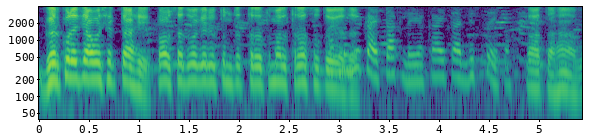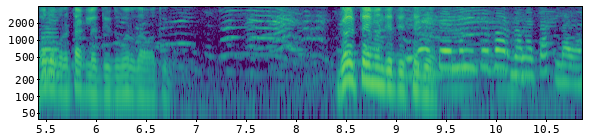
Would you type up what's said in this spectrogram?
घरकुलाची आवश्यकता आहे. पावसात वगैरे तुमचा त्र- तुम्हाला त्रास होतो हे काय टाकलंय? काय टा दिसतंय का? पाहता हा बरोबर. टाकलं तिथे वर जावा ते गळतंय म्हणजे ते सगळं. ते म्हणून तर बारदाना टाकलाय.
